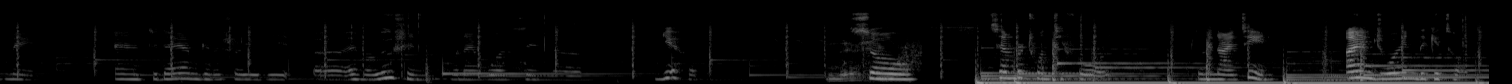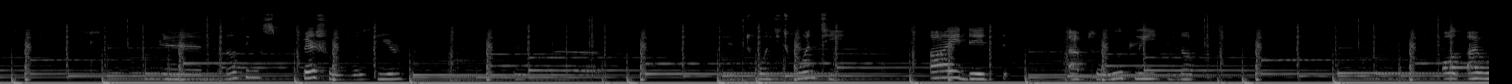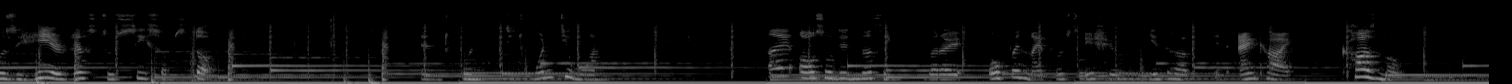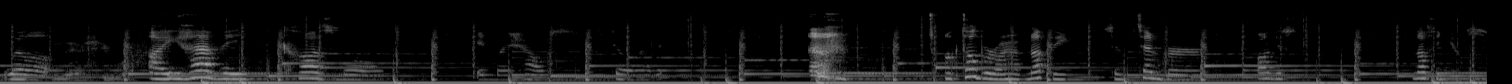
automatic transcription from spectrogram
is made and today I'm gonna show you the uh, evolution when I was in um, GitHub. So December 24th, 2019, I joined the GitHub and nothing special was here. In, uh, in 2020, I did absolutely nothing. I was here just to see some stuff. In 2021, I also did nothing, but I opened my first issue in GitHub in Anki Cozmo. Well, I have a Cozmo in my house. Still have it. October, I have nothing. September, August, nothing else.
